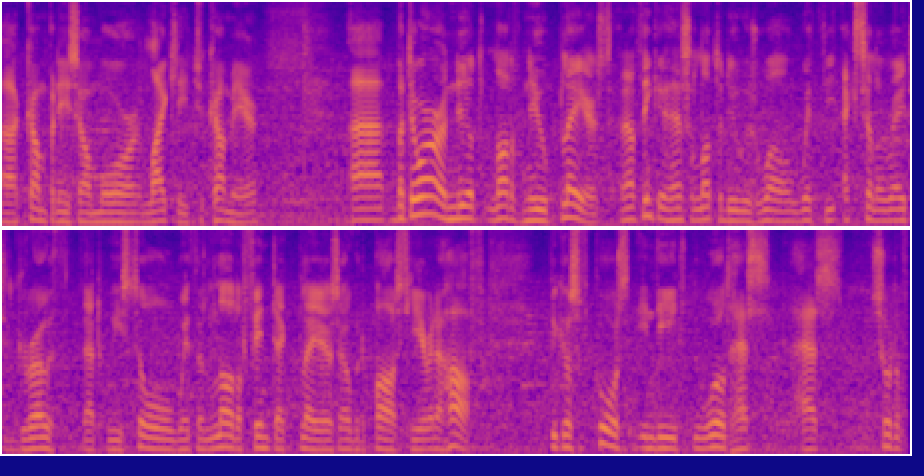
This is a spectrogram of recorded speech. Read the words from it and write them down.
uh, companies are more likely to come here. Uh, but there are a new, lot of new players, and I think it has a lot to do as well with the accelerated growth that we saw with a lot of fintech players over the past year and a half. Because of course, indeed, the world has has sort of,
